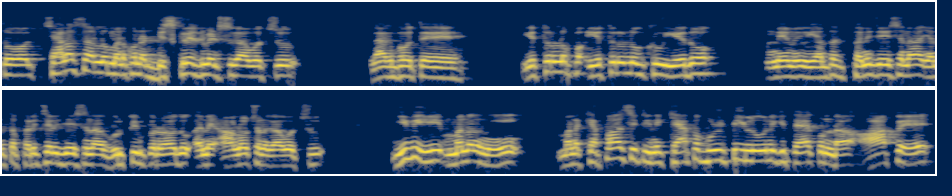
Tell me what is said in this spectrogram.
సో చాలా సార్లు మనకున్న డిస్కరేజ్మెంట్స్ కావచ్చు లేకపోతే ఇతరుల ఇతరులకు ఏదో నేను ఎంత పని చేసినా ఎంత పరిచయం చేసినా గుర్తింపు రాదు అనే ఆలోచన కావచ్చు. ఇవి మనల్ని మన కెపాసిటీని క్యాపబిలిటీలోనికి తేకుండా ఆపే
